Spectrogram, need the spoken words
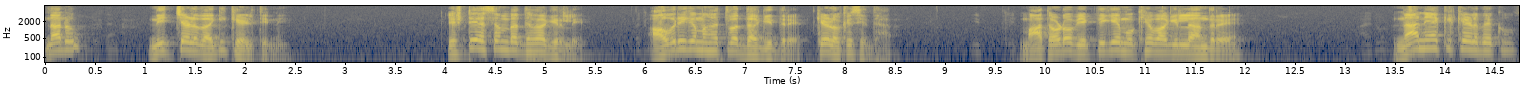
ನಾನು ನಿಚ್ಚಳವಾಗಿ ಕೇಳ್ತೀನಿ. ಎಷ್ಟೇ ಅಸಂಬದ್ಧವಾಗಿರಲಿ, ಅವರಿಗೆ ಮಹತ್ವದ್ದಾಗಿದ್ದರೆ ಕೇಳೋಕೆ ಸಿದ್ಧ. ಮಾತಾಡೋ ವ್ಯಕ್ತಿಗೆ ಮುಖ್ಯವಾಗಿಲ್ಲ ಅಂದರೆ ನಾನು ಯಾಕೆ ಕೇಳಬೇಕು?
